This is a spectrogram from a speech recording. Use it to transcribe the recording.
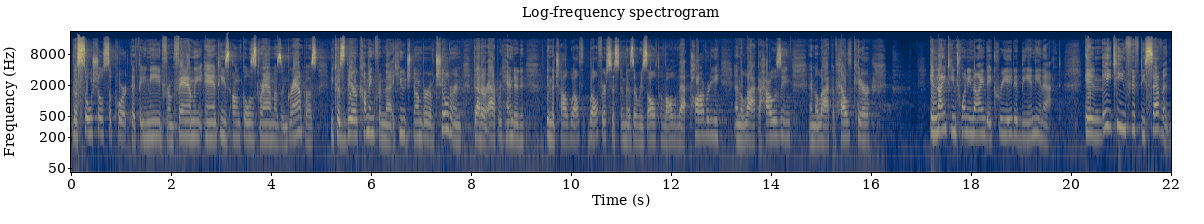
the social support that they need from family, aunties, uncles, grandmas, and grandpas, because they're coming from that huge number of children that are apprehended in the child wealth, welfare system as a result of all of that poverty and the lack of housing and the lack of health care. In 1929, they created the Indian Act. In 1857,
